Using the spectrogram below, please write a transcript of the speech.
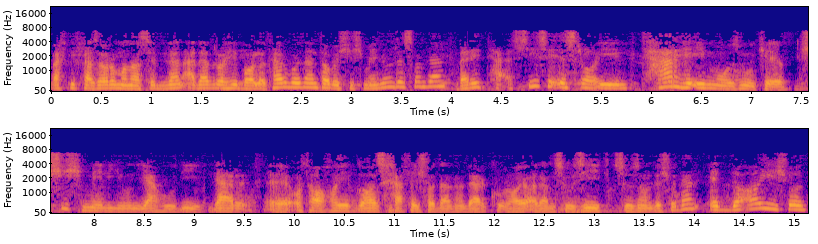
وقتی فضا رو مناسب دیدن عدد راهی بالاتر بردن تا به 6 میلیون رسوندن. برای تأسیس اسرائیل طرح این موضوع که 6 میلیون یهودی در اتاقهای گاز خفه شدن و در کورهای آدم سوزی سوزانده شدن ادعایی شد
